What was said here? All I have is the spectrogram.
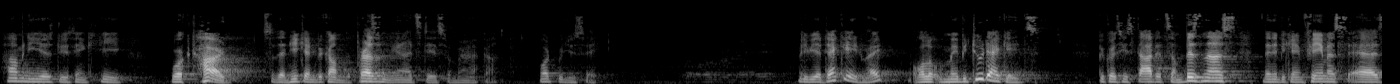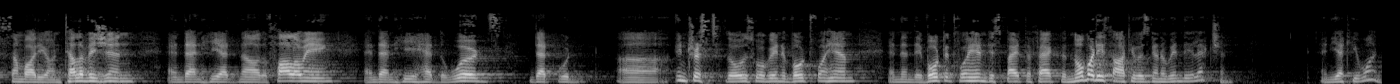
How many years do you think he worked hard so that he can become the president of the United States of America? What would you say? Maybe a decade, right? Or maybe two decades. Because he started some business, then he became famous as somebody on television, and then he had now the following, and then he had the words that would uh, interest those who were going to vote for him, and then they voted for him despite the fact that nobody thought he was going to win the election. And yet he won.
